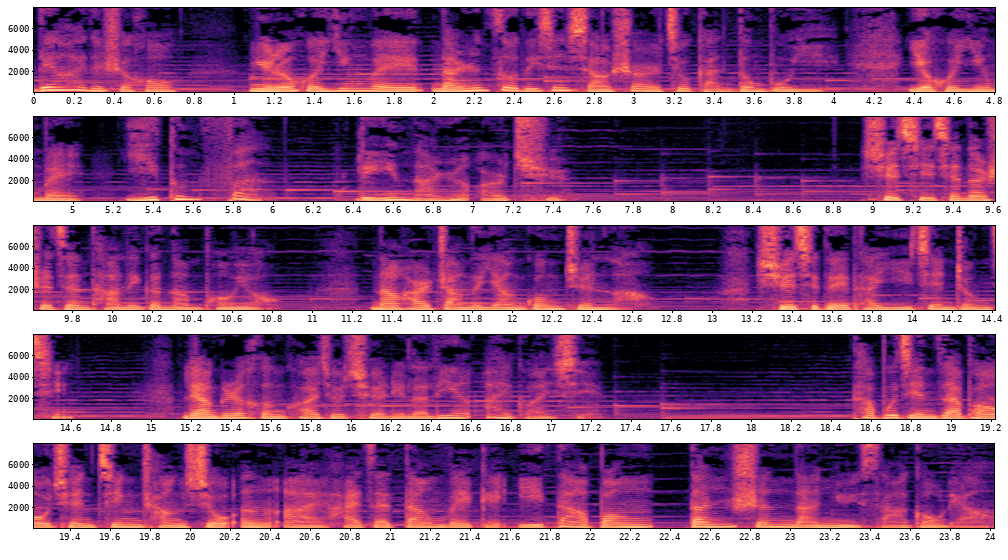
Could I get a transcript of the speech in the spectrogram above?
恋爱的时候，女人会因为男人做的一件小事儿就感动不已，也会因为一顿饭离男人而去。薛琪前段时间谈了一个男朋友，男孩长得阳光俊朗，薛琪对他一见钟情，两个人很快就确立了恋爱关系。他不仅在朋友圈经常秀恩爱，还在单位给一大帮单身男女撒狗粮。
